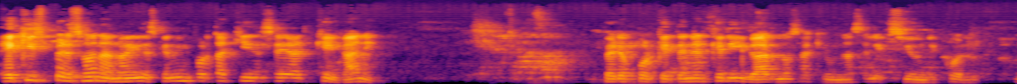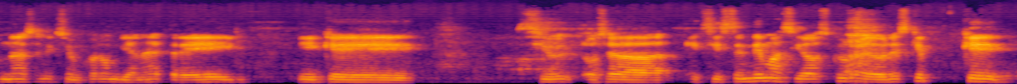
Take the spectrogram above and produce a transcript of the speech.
X persona, no, es que no importa quién sea el que gane. Pero ¿por qué tener que ligarnos a que una selección, de Col- una selección colombiana de trail y que, si- o sea, existen demasiados corredores que, que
